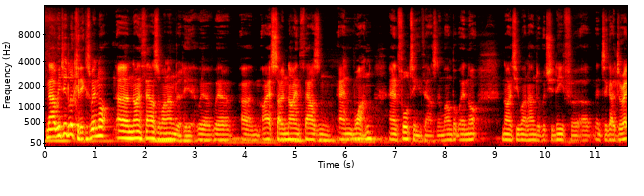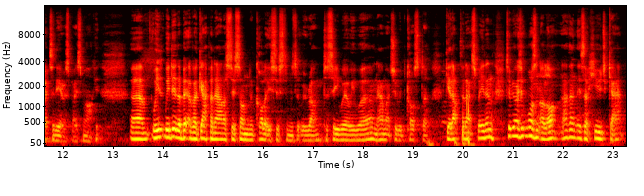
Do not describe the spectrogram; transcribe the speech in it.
No, we did look at it because we're not uh, 9100 here. We're, we're um, ISO 9001 and 14001, but we're not 9100, which you need for uh, to go direct to the aerospace market. Um, we, we did a bit of a gap analysis on the quality systems that we run to see where we were and how much it would cost to get up to that speed. And to be honest, it wasn't a lot. I don't think there's a huge gap,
